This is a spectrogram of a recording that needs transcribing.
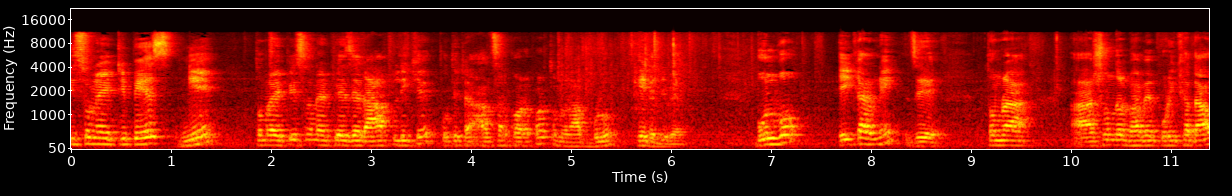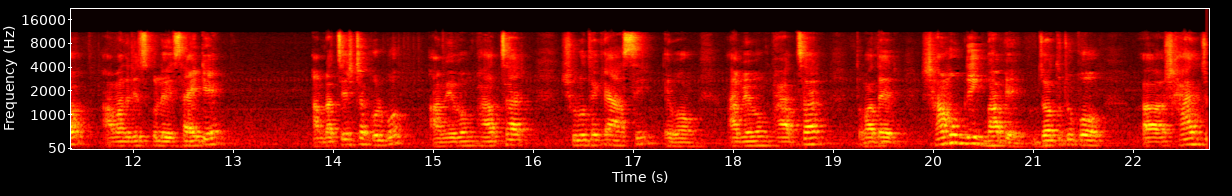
পিছনে একটি পেজ নিয়ে তোমরা এই পিছনের পেজে রাফ লিখে প্রতিটা আনসার করার পর তোমরা রাফগুলো কেটে দিবে। বলব এই কারণে যে তোমরা সুন্দরভাবে পরীক্ষা দাও আমাদের স্কুলে এই সাইটে আমরা চেষ্টা করব, আমি এবং ফাহাদ স্যার শুরু থেকে আসি এবং আমি এবং ফাহাদ স্যার তোমাদের সামগ্রিকভাবে যতটুকু সাহায্য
